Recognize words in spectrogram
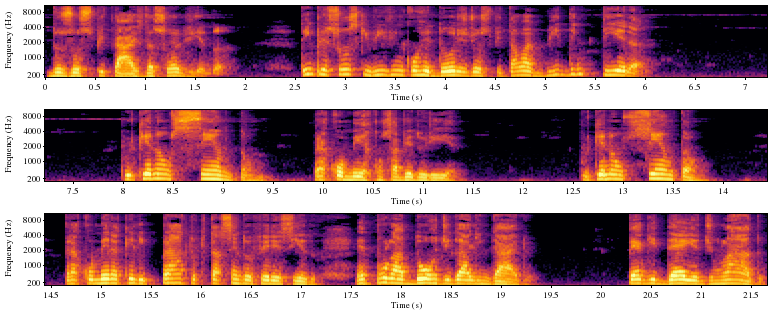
dos hospitais da sua vida. Tem pessoas que vivem em corredores de hospital a vida inteira, porque não sentam para comer com sabedoria, porque não sentam para comer aquele prato que está sendo oferecido. É pulador de galho em galho. Pega ideia de um lado,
